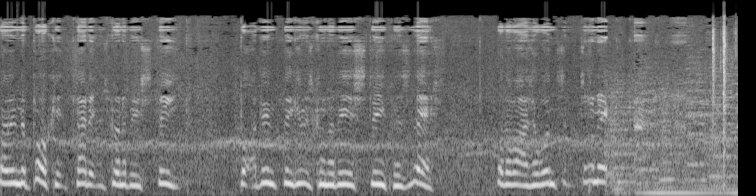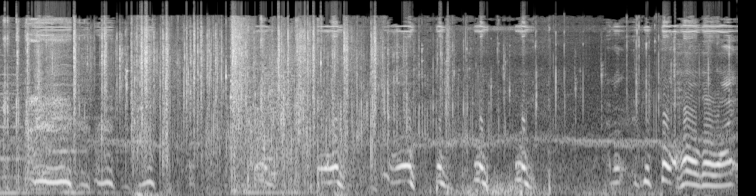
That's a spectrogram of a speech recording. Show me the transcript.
Well in the book it said it was going to be steep but I didn't think it was going to be as steep as this otherwise I wouldn't have done it. Is the foothold alright?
